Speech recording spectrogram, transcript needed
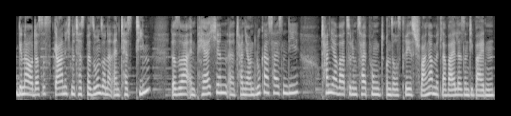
Genau, das ist gar nicht eine Testperson, sondern ein Testteam. Das war ein Pärchen, äh, Tanja und Lukas heißen die. Tanja war zu dem Zeitpunkt unseres Drehs schwanger. Mittlerweile sind die beiden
